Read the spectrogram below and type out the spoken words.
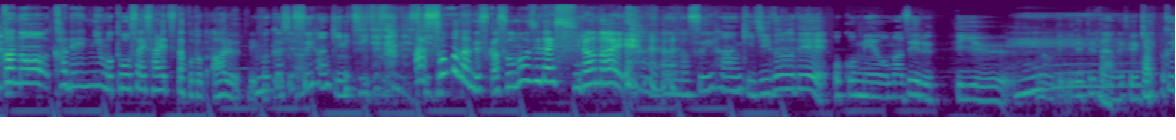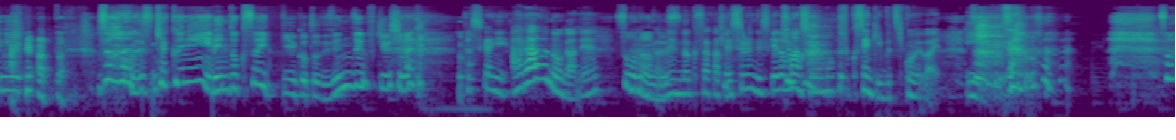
他の家電にも搭載されてたことがあるっていうことですか？昔炊飯器についてたんですあそうなんですか？その時代知らない。は いあの炊飯器自動でお米を混ぜるっていうので入れてたんですけど逆にあった。そうなんです。逆に面倒くさいっていうことで全然普及しなかった。確かに洗うのがねそうなんです。か面倒くさかったりするんですけどまあそれも食洗機ぶち込めばいいっていうそれ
